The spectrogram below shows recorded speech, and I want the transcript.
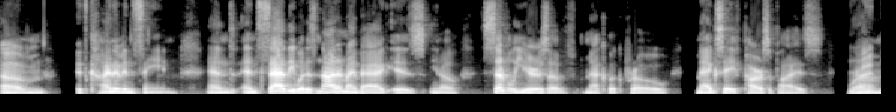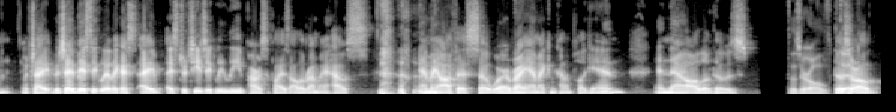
um, it's kind of insane, and and sadly, what is not in my bag is you know several years of MacBook Pro MagSafe power supplies, Right. um, which I which I basically like I I strategically leave power supplies all around my house and my office, so wherever I am, I can kind of plug in, and now all of those Those are all. those dead. are all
